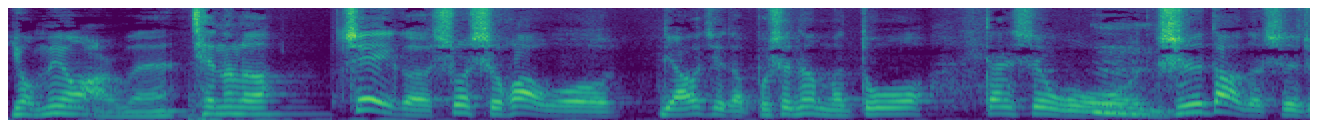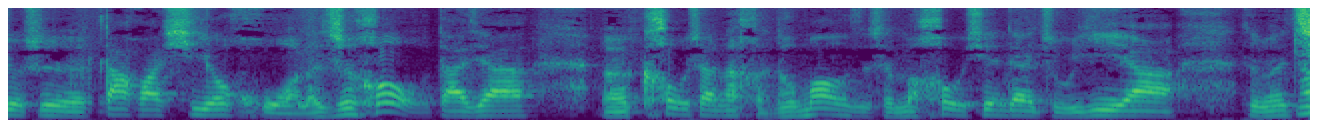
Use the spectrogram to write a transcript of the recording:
有没有耳闻？钱德勒。这个说实话，我了解的不是那么多，但是我知道的是，就是《大话西游》火了之后，大家呃扣上了很多帽子，什么后现代主义啊，什么解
